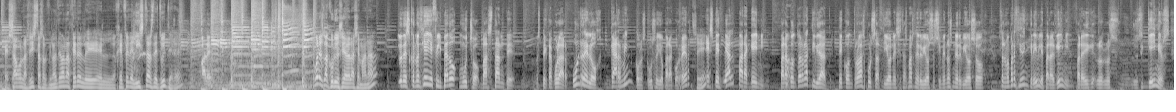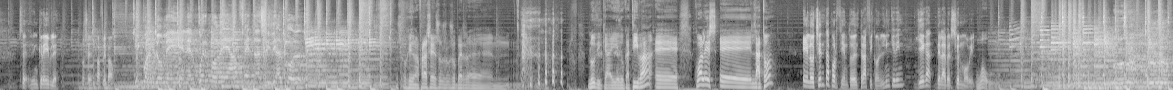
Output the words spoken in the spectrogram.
Pesado en las listas. Al final te van a hacer el, el jefe de listas de Twitter, ¿eh? Vale. ¿Cuál es la curiosidad de la semana? Lo desconocía y he flipado mucho, bastante. Espectacular. Un reloj Garmin, como los que uso yo para correr, Sí. especial para gaming, para Ah. controlar la actividad. Te controla las pulsaciones, si estás más nervioso, si menos nervioso. Ostras, me ha parecido increíble para el gaming, para el- los, los gamers. Hostia, increíble. No sé, me ha flipado. Y cuando me llene el cuerpo de anfetas y de alcohol. He escogido una frase súper eh, lúdica y educativa. Eh, ¿Cuál es eh, el dato? El 80% del tráfico en LinkedIn llega de la versión móvil. Wow.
